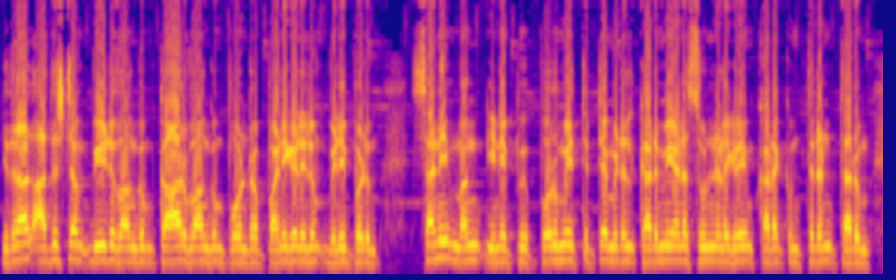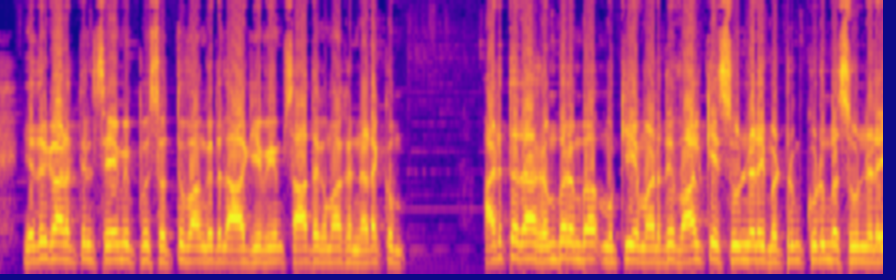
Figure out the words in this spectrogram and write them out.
இதனால் அதிர்ஷ்டம் வீடு வாங்கும் கார் வாங்கும் போன்ற பணிகளிலும் வெளிப்படும். சனி மங் இணைப்பு பொறுமை திட்டமிடல் கடுமையான சூழ்நிலைகளையும் கடக்கும் திறன் தரும். எதிர்காலத்தில் சேமிப்பு சொத்து வாங்குதல் ஆகியவையும் சாதகமாக நடக்கும். அடுத்ததா ரொம்ப ரொம்ப முக்கியமானது வாழ்க்கை சூழ்நிலை மற்றும் குடும்ப சூழ்நிலை.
